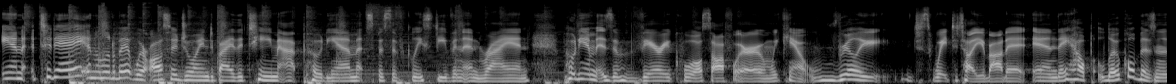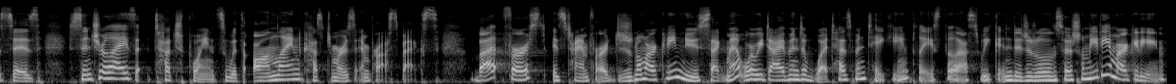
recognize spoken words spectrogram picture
And today, in a little bit, we're also joined by the team at Podium, specifically Stephen and Ryan. Podium is a very cool software, and we can't really just wait to tell you about it. And they help local businesses centralize touch points with online customers and prospects. But first, it's time for our digital marketing news segment where we dive into what has been taking place the last week in digital and social media marketing.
